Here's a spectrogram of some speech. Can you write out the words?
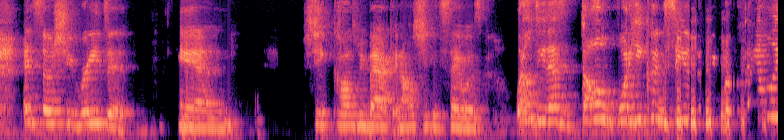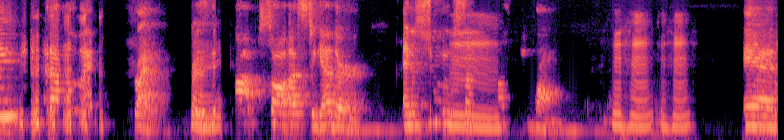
and so she reads it and she calls me back and all she could say was, well, D, that's dope. What he couldn't see is that we were family. And I was like, right. Because right. the cop saw us together and assumed mm. something must be wrong. Mm-hmm, mm-hmm. And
